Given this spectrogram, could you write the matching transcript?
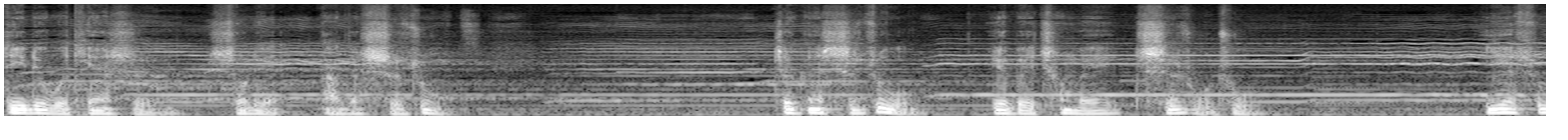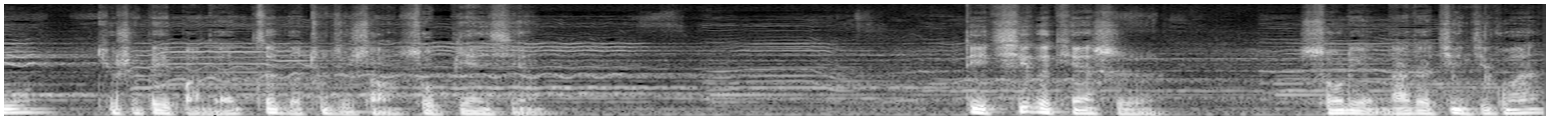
第六个天使手里拿着石柱，这根石柱又被称为耻辱柱。耶稣就是被绑在这个柱子上受鞭刑。第七个天使手里拿着荆棘冠。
